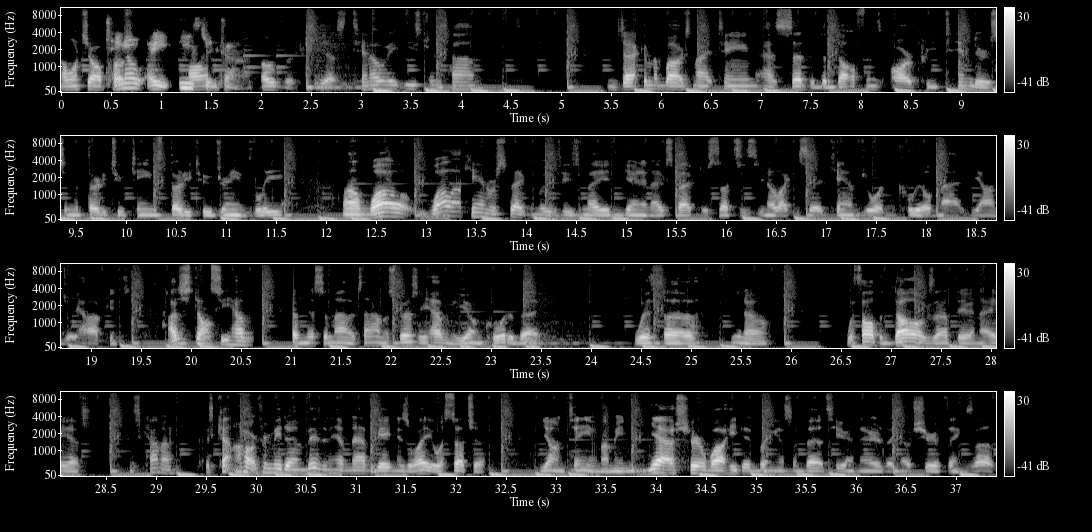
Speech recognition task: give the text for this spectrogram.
I want y'all. Ten oh eight Eastern time. Over. Yes, ten oh eight Eastern time. Jack in the Box 19 has said that the Dolphins are pretenders in the 32 teams, 32 dreams league. Um, while while I can respect the moves he's made and gaining X factors such as you know, like you said, Cam Jordan, Khalil Mack, DeAndre Hopkins, I just don't see how in this amount of time, especially having a young quarterback with uh, you know, with all the dogs out there in the AF, it's kind of it's kind of hard for me to envision him navigating his way with such a young team. I mean, yeah, sure. While he did bring in some bets here and there to you know shore things up,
